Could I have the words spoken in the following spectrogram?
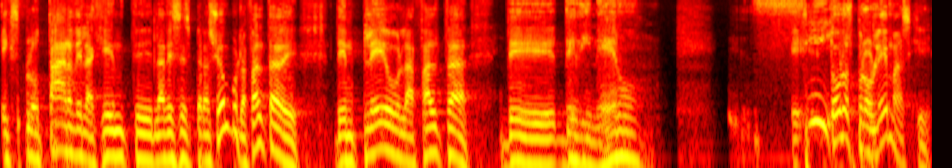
explotar de la gente, la desesperación por la falta de, empleo, la falta de, de dinero? Sí. todos los problemas que,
